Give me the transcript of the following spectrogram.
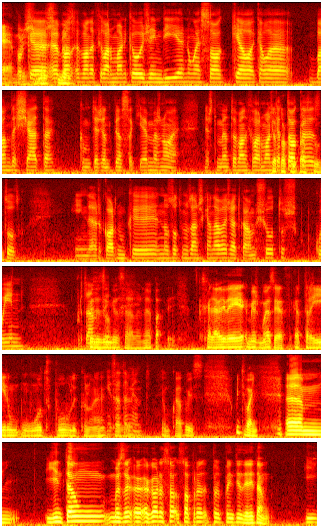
É, mas, Porque mas, a, mas... a, banda filarmónica hoje em dia não é só aquela, aquela banda chata que muita gente pensa que é, mas não é. Neste momento a banda filarmónica toca, toca tudo. tudo. Ainda recordo-me que nos últimos anos que andava já tocávamos chutos, Queen, portanto... Coisas engraçadas, não é? se calhar a ideia é mesmo essa, é atrair um, um outro público, não é? Exatamente. É um bocado isso. Muito bem. Um, e então, mas agora só, só para, para, para entender, então, e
